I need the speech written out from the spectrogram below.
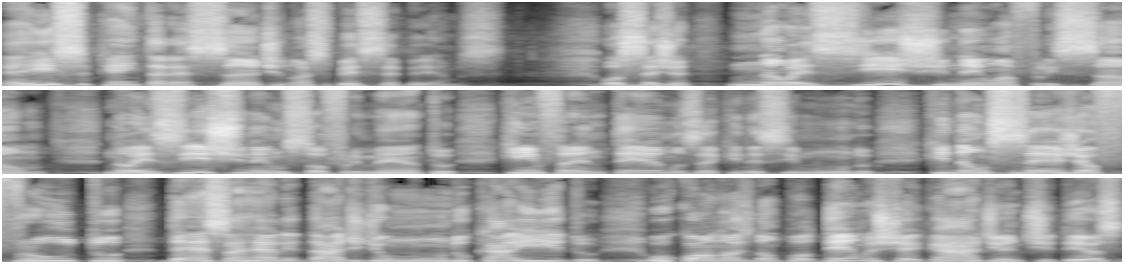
É isso que é interessante nós percebermos. Ou seja, não existe nenhuma aflição, não existe nenhum sofrimento que enfrentemos aqui nesse mundo que não seja fruto dessa realidade de um mundo caído, o qual nós não podemos chegar diante de Deus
